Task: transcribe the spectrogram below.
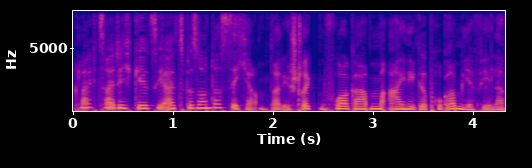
Gleichzeitig gilt sie als besonders sicher, da die strikten Vorgaben einige Programmierfehler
